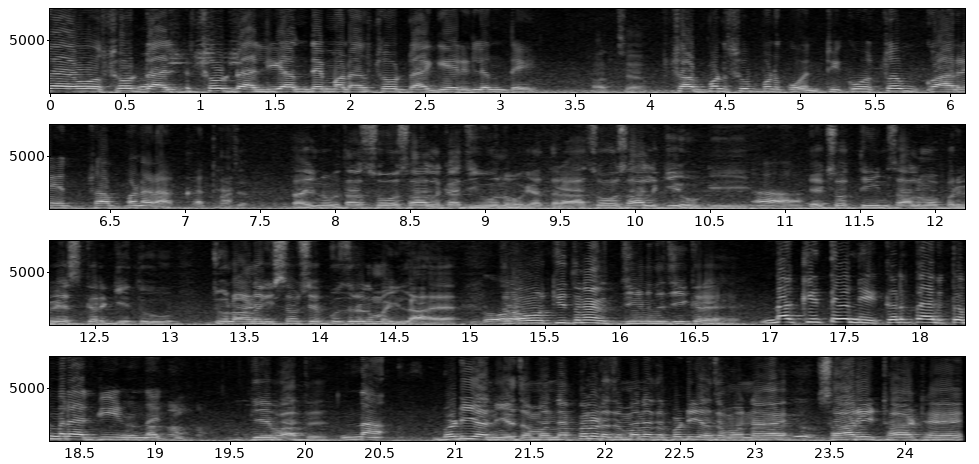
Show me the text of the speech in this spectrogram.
का वो सोडा सोडा लियांदे मड़ा सोडा घेर लेंदे। अच्छा। साबण सुबण कौन थी को सब कारे साबण रखा था। ताई बता सौ साल का जीवन हो गया तेरा। सौ साल की होगी। हाँ। एक सौ तीन साल में प्रवेश कर गई तू जुलाना की सबसे बुज़ुर्ग महिला है तेरा और कितना जीर्ण जी करे है? ना किते नहीं करता है तुम्हारा जीवन ना की ये बात है? ना। बढ़िया नहीं है जमाना। पहले जमाना तो बढ़िया जमाना है। सारी ठाठ है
